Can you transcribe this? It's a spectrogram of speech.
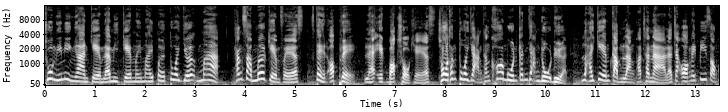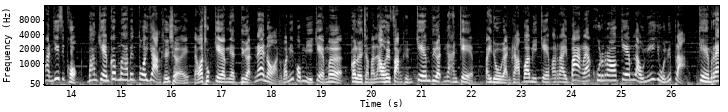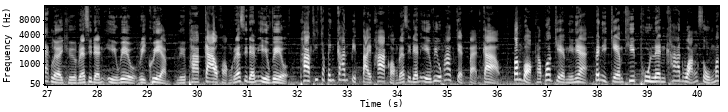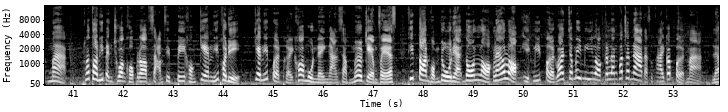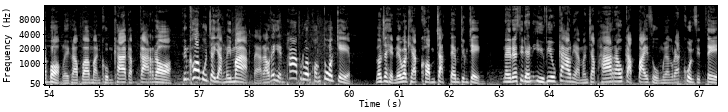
ช่วงนี้มีงานเกมและมีเกมใหม่ๆ เปิดตัวเยอะมาก ทั้ง Summer Game Fest State of Play และ Xbox Showcase โชว์ทั้งตัวอย่างทั้งข้อมูลกันอย่างดุเดือด หลายเกมกำลังพัฒนาและจะออกในปี 2026 บางเกมก็มาเป็นตัวอย่างเฉยๆ แต่ว่าทุกเกมเนี่ยเดือดแน่นอน วันนี้ผมหมีเกมเมอร์ ก็เลยจะมาเล่าให้ฟังถึงเกมเดือดงานเกม ไปดูกันครับว่ามีเกมอะไรบ้างและคุณรอเกมเหล่านี้อยู่หรือเปล่า เกมแรกเลยคือ Resident Evil Requiem หรือภาค 9 ของ Resident Evil ภาคที่จะเป็นการปิดไต่ภาคของ Resident Evil ภาค 789 ต้องบอกครับว่าเกมนี้เนี่ย เป็นอีกเกมที่ผู้เล่นคาดหวังสูงมากๆ เพราะตอนนี้เป็นช่วงครบรอบ 30 ปีของเกมนี้พอดี เกมนี้เปิดเผยข้อมูลในงาน Summer Game Fest ที่ตอนผมดูเนี่ย โดนหลอกแล้วหลอกอีกมีเปิดว่าจะไม่มีหรอกกำลังพัฒนาแต่สุดท้ายก็เปิดมา และบอกเลยครับว่ามันคุ้มค่ากับการรอ ถึงข้อมูลจะยังไม่มาก แต่เราได้เห็นภาพรวมของตัวเกม เราจะเห็นได้ว่าแคปคอมจัดเต็มจริงๆ ใน Resident Evil 9 เนี่ย มันจะพาเรากลับไปสู่เมืองแรคคูนซิตี้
